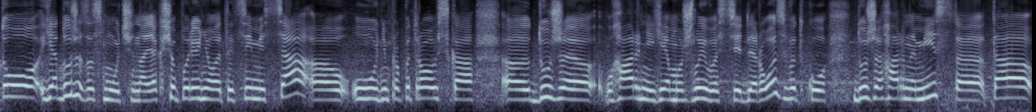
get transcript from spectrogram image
То я дуже засмучена, якщо порівнювати ці місця. Е, У Дніпропетровська е, дуже гарні є можливості для розвитку, дуже гарне місто та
